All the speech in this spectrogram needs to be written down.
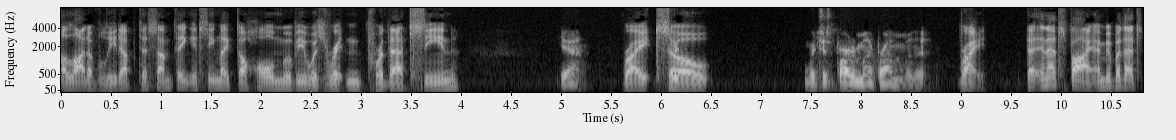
a lot of lead up to something. It seemed like the whole movie was written for that scene, Yeah. right? So Which is part of my problem with it. right. That, and that's fine. I mean, but that's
